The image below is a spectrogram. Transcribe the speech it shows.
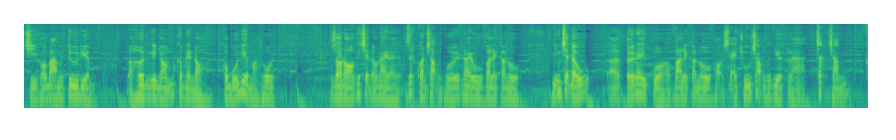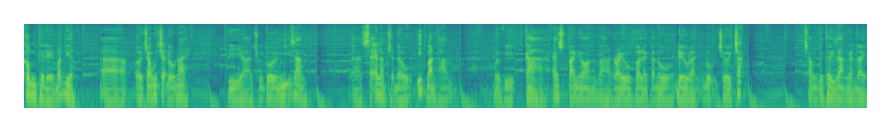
chỉ có 34 điểm và hơn cái nhóm cầm đèn đỏ có 4 điểm mà thôi. Do đó cái trận đấu này là rất quan trọng với Rayo Vallecano. Những trận đấu tới đây của Vallecano họ sẽ chú trọng cái việc là chắc chắn không thể để mất điểm à, ở trong cái trận đấu này thì à, chúng tôi nghĩ rằng à, sẽ làm trận đấu ít bàn thắng bởi vì cả Espanyol và Rayo Vallecano đều là những đội chơi chắc trong cái thời gian gần đây.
